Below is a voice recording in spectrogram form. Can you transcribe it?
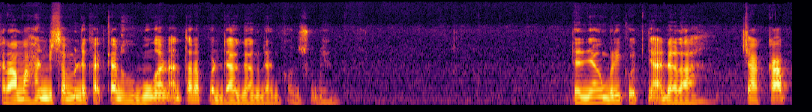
Keramahan bisa mendekatkan hubungan antara pedagang dan konsumen. Dan yang berikutnya adalah cakap.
